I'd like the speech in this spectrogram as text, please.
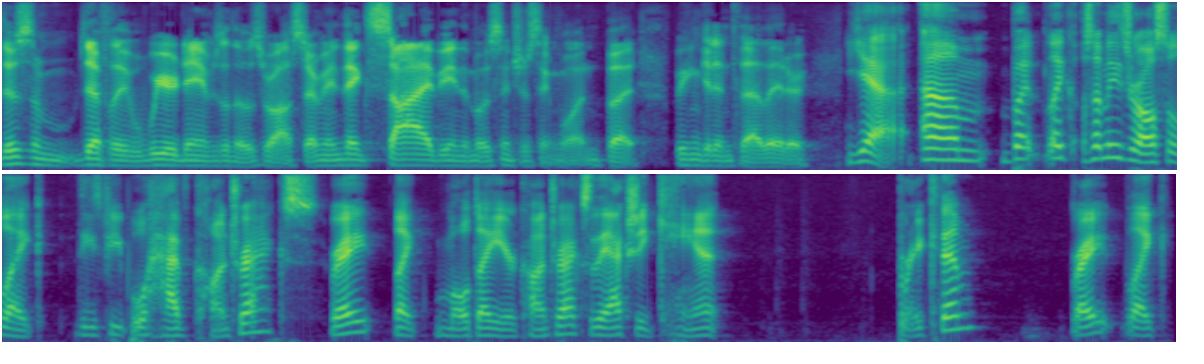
There's some definitely weird names on those roster. I mean, I think Psy being the most interesting one, but we can get into that later. Yeah. Um, but like some of these are also like these people have contracts, right? Like multi-year contracts, so they actually can't break them, right? Like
